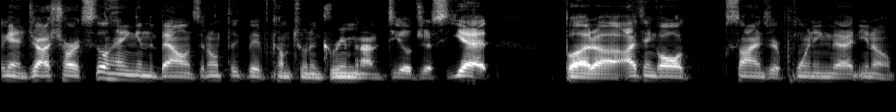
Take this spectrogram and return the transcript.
again, Josh Hart still hanging in the balance. I don't think they've come to an agreement on a deal just yet, but uh, I think all signs are pointing that you know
